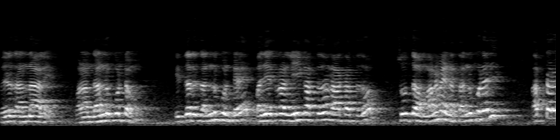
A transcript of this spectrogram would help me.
మీరు దన్నాలి మనం దన్నుకుంటాం ఇద్దరు దన్నుకుంటే పది ఎకరాలు నీకు వస్తుందో నాకు వస్తుందో చూద్దాం. మనమేనా? తన్నుకునేది? అత్తడు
